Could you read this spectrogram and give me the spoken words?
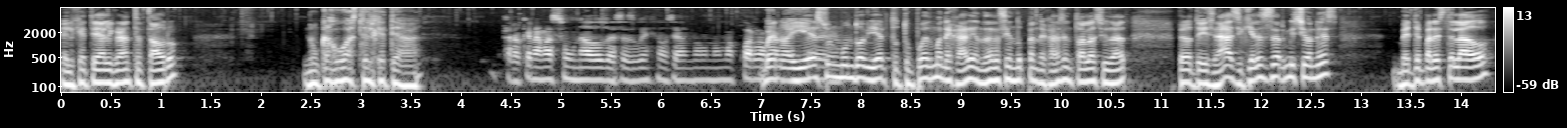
El GTA, el Grand Theft Auto ¿Nunca jugaste el GTA? Creo que nada más una o dos veces, güey. O sea, no, no me acuerdo. Bueno, ahí es un mundo abierto. Tú puedes manejar y andar haciendo pendejadas en toda la ciudad. Pero te dicen, ah, si quieres hacer misiones, vete para este lado.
